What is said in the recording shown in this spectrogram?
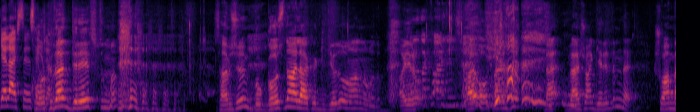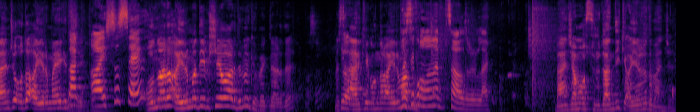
Gel Ice seni seveceğim. Korkudan direğe tutunma. Sana bir şey söyleyeyim mi? Go- Ghost ne alaka gidiyordu onu anlamadım. Ayır... Arada. Ay, o, bence, ben, ben şu an gerildim de. Şu an bence o da ayırmaya Bak gidecekti. Sev. Onlarda ayırma diye bir şey var değil mi köpeklerde? Nasıl? Mesela Yok. erkek onları ayırmaz Pasif mı? olana saldırırlar. Bence ama o sürüden değil ki ayırırdı bence.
